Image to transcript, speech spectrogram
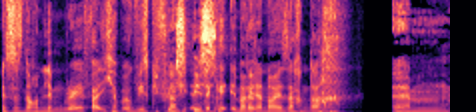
Ist es noch ein Limgrave? Weil ich habe irgendwie das Gefühl, Das ich ist- entdecke immer da- wieder neue Sachen da. Ähm,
